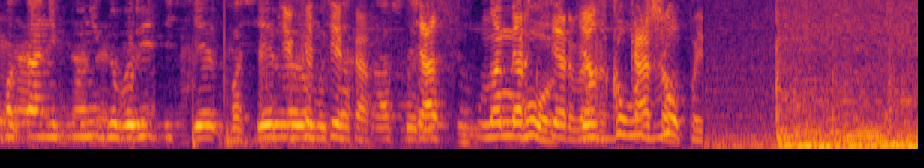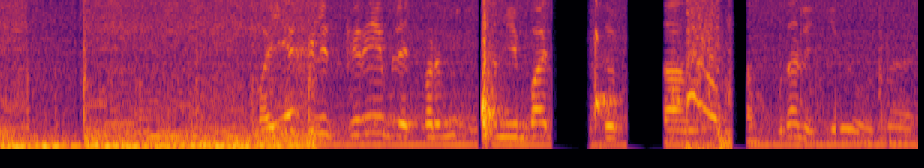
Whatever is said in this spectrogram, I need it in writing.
пока никто не говорит, и по серверу Тихо, тихо. Сейчас номер сервера я скажу. жопой. Поехали скорее, блядь, порви там ебать. там. Куда летит, его знает.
